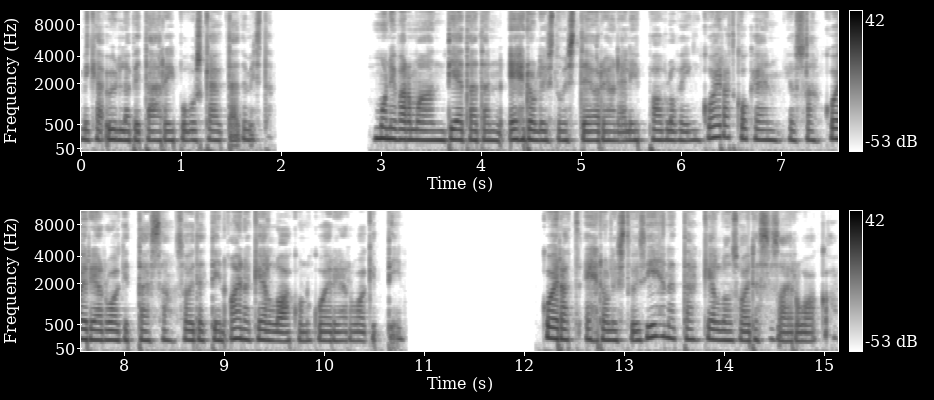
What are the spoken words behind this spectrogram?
mikä ylläpitää riippuvuuskäyttäytymistä. Moni varmaan tietää tämän ehdollistumisteorian eli Pavlovin koirat kokeen, jossa koiria ruokittaessa soitettiin aina kelloa, kun koiria ruokittiin. Koirat ehdollistui siihen, että kellon soidessa sai ruokaa.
